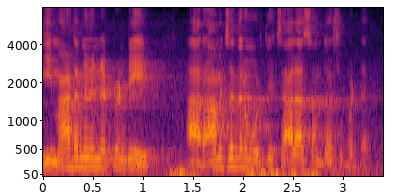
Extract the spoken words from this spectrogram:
ఈ మాటను విన్నటువంటి ఆ రామచంద్రమూర్తి చాలా సంతోషపడ్డారు.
